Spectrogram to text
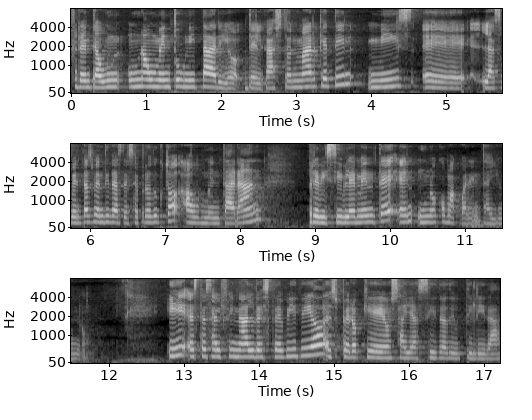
frente a un, aumento unitario del gasto en marketing, mis, eh, las ventas vendidas de ese producto aumentarán previsiblemente en 1,41. Y este es el final de este vídeo, espero que os haya sido de utilidad.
